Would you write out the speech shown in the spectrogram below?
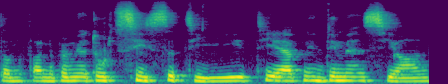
domethënë nëpërmjet urtësisë së tij, të jep një dimension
